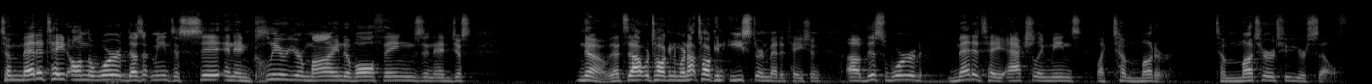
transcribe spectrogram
to meditate on the word doesn't mean to sit and, and clear your mind of all things and, and just no, that's not what we're talking. We're not talking Eastern meditation. Uh, this word meditate actually means like to mutter, to mutter to yourself,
